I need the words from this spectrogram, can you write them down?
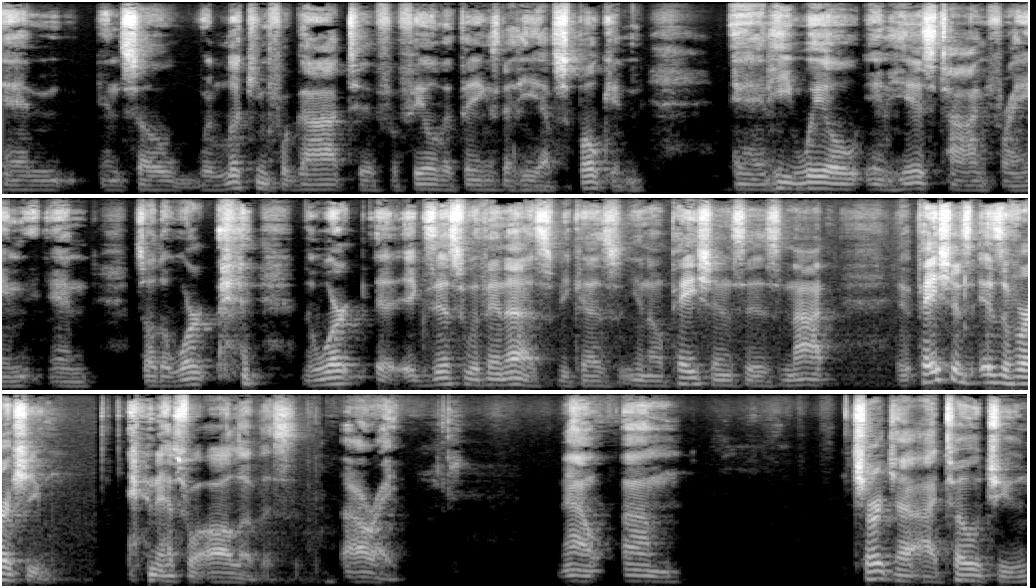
And and so we're looking for God to fulfill the things that He has spoken and he will in his time frame and so the work the work uh, exists within us because you know patience is not patience is a virtue and that's for all of us. All right. Now um church i, I told you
